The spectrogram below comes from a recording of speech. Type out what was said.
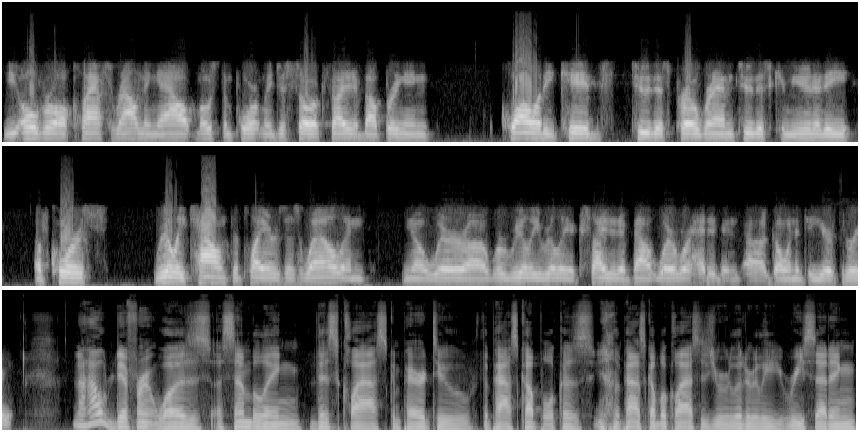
the overall class rounding out. Most importantly, just so excited about bringing quality kids to this program, to this community. Of course, really talented players as well, and you know we're uh, we're really really excited about where we're headed and uh, going into year three. Now, how different was assembling this class compared to the past couple? Because you know, the past couple classes, you were literally resetting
